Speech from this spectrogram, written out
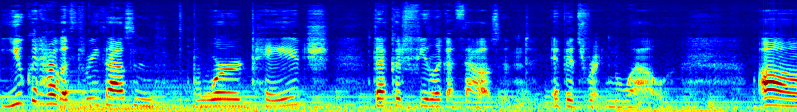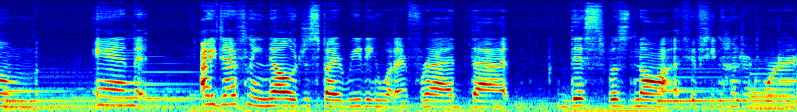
you could have a 3000 word page that could feel like a thousand if it's written well. Um, and I definitely know just by reading what I've read that this was not a 1500 word.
